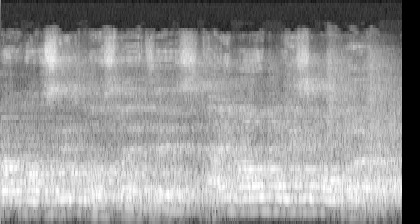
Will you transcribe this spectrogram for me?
Numur 6 noslēdzies. Time out is over.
